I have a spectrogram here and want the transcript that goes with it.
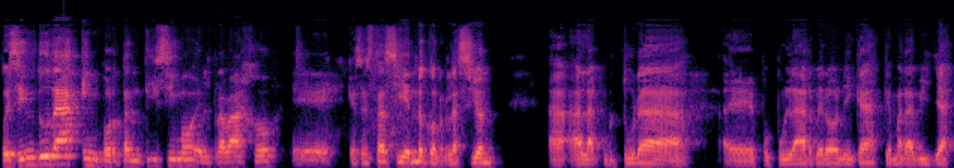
Pues sin duda importantísimo el trabajo eh, que se está haciendo con relación a, la cultura eh, popular, Verónica, qué maravilla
